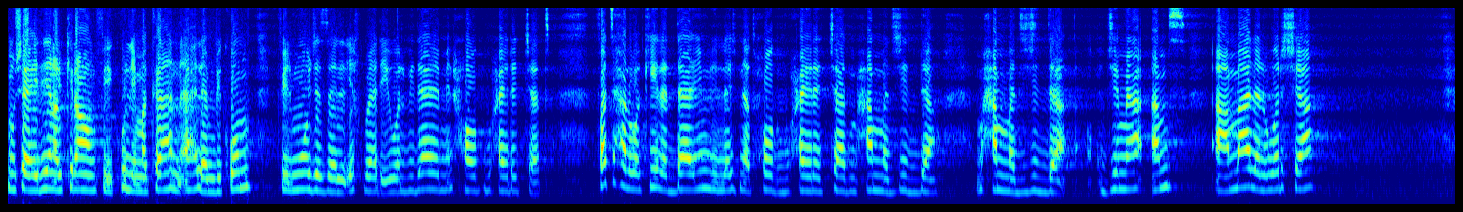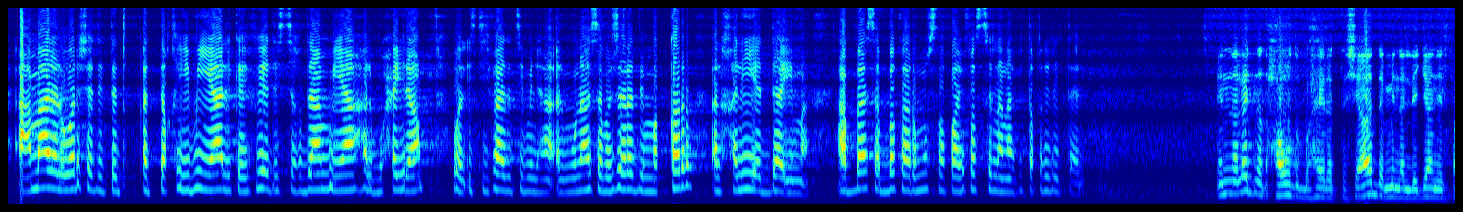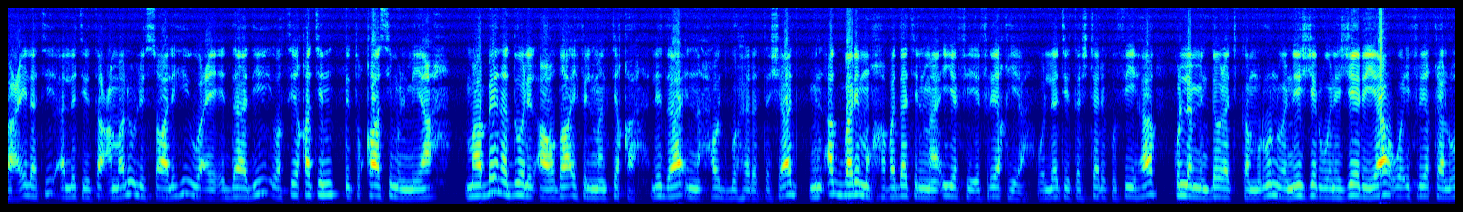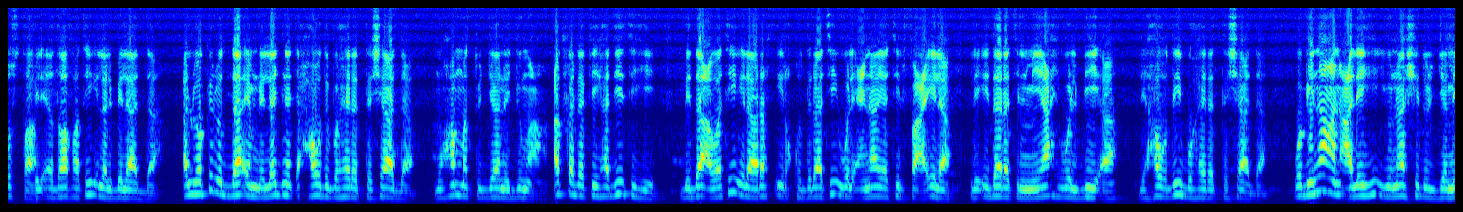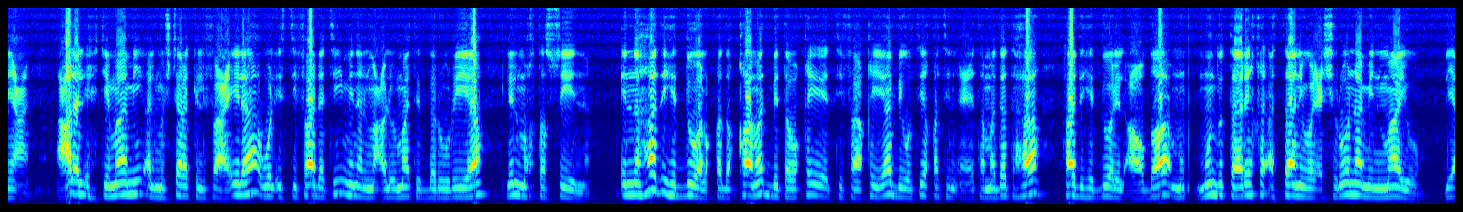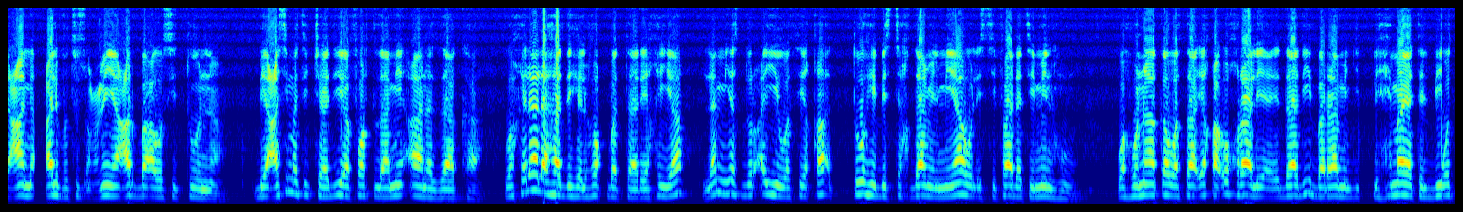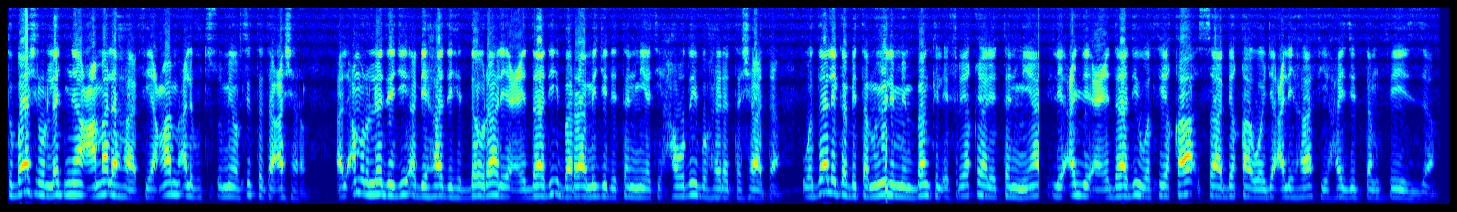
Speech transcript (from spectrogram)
مشاهدينا الكرام في كل مكان أهلا بكم في الموجز الإخباري والبداية من حوض بحيرة تشاد. فتح الوكيل الدائم للجنة حوض بحيرة تشاد محمد جدة محمد جدة. جمع أمس أعمال الورشة أعمال الورشة التقييمية لكيفية استخدام مياه البحيرة والاستفادة منها. المناسبة جرت بمقر الخلية الدائمة. عباس بكر مصطفى يفصل لنا في التقرير التالي. إن لجنة حوض بحيرة تشاد من اللجان الفاعلة التي تعمل لصالح وإعداد وثيقة تقاسم المياه. ما بين الدول الأعضاء في المنطقة لذا إن حوض بحيرة تشاد من أكبر منخفضات المائية في إفريقيا والتي تشترك فيها كل من دولة كامرون ونيجر ونيجيريا وإفريقيا الوسطى بالإضافة إلى البلاد. الوكيل الدائم للجنة حوض بحيرة تشاد محمد تجان الجمعة أكد في حديثه بدعوة إلى رفع القدرات والعناية الفاعلة لإدارة المياه والبيئة لحوض بحيرة تشاد. وبناء عليه يناشد الجميع على الاهتمام المشترك الفاعل والاستفادة من المعلومات الضرورية للمختصين. إن هذه الدول قد قامت بتوقيع اتفاقية بوثيقة اعتمدتها هذه الدول الأعضاء منذ التاريخ الثاني والعشرون من مايو لعام 1964 بعاصمة تشادية فورت لامي آنذاك وخلال هذه الحقبة التاريخية لم يصدر أي وثيقة توهي باستخدام المياه والاستفادة منه. وهناك وثائق أخرى لإعداد برامج لحماية البيئة وتباشر اللجنة عملها في عام 1916 الأمر الذي جاء بهذه الدورة لإعداد برامج لتنمية حوض بحيرة تشاتا وذلك بتمويل من بنك الإفريقيا للتنمية لأجل إعداد وثيقة سابقة وجعلها في حيز التنفيذ.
